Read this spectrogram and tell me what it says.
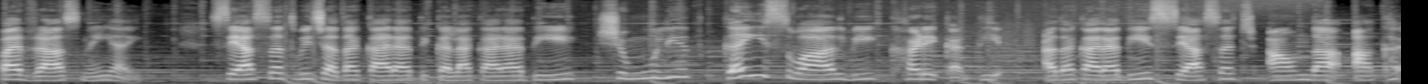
ਪਰ ਰਾਸ ਨਹੀਂ ਆਈ। ਸਿਆਸਤ ਵਿੱਚ ਅਦਾਕਾਰਾਂ ਤੇ ਕਲਾਕਾਰਾਂ ਦੀ ਸ਼ਮੂਲੀਅਤ ਕਈ ਸਵਾਲ ਵੀ ਖੜੇ ਕਰਦੀ ਹੈ। ਅਦਾਕਾਰਾਂ ਦੀ ਸਿਆਸਤ 'ਚ ਆਉਣ ਦਾ ਆਖਰ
